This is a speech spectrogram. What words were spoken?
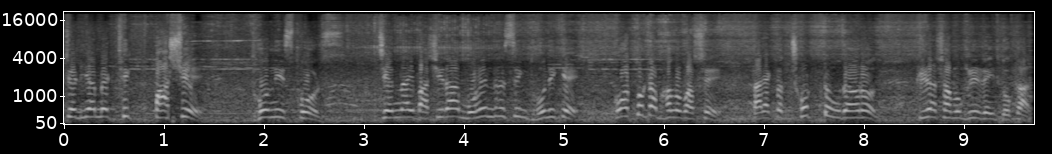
স্টেডিয়ামের ঠিক পাশে ধোনি স্পোর্টস চেন্নাইবাসীরা মহেন্দ্র সিং ধোনিকে কতটা ভালোবাসে তার একটা ছোট্ট উদাহরণ ক্রীড়া সামগ্রীর এই দোকান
